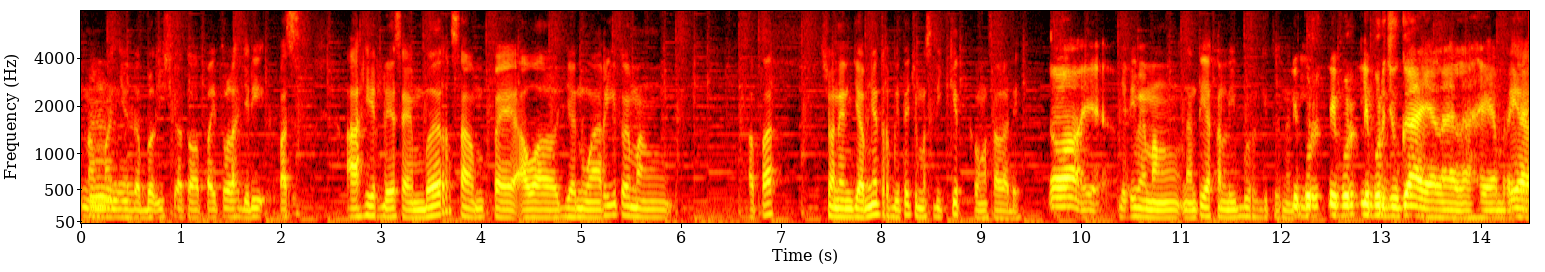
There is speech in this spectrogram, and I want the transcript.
namanya Hmm. double issue atau apa itulah. Jadi pas akhir Desember sampai awal Januari itu emang apa Shonen Jump-nya terbitnya cuma sedikit kalau nggak salah deh. Oh iya. Jadi memang nanti akan libur gitu nanti. Libur libur libur juga ya lah lah ya mereka. Iya,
